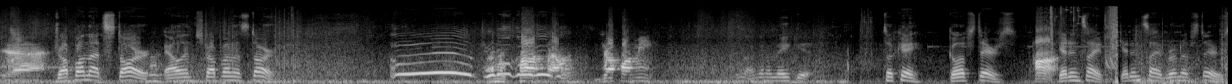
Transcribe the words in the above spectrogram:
Yeah. Drop on that star, Alan. Drop on that star. Ooh, On get the off top, of it. Drop on me. I'm not gonna make it. It's okay. Go upstairs. Fuck. Get inside. Get inside. Run upstairs.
